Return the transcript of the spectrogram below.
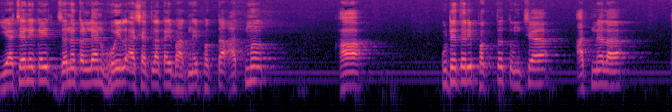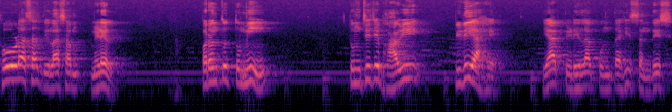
याच्याने काही जनकल्याण होईल अशातला काही भाग नाही. फक्त आत्म हा कुठेतरी फक्त तुमच्या आत्म्याला थोडासा दिलासा मिळेल. परंतु तुम्ही तुमची जी भावी पिढी आहे या पिढीला कोणताही संदेश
